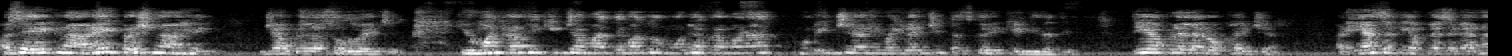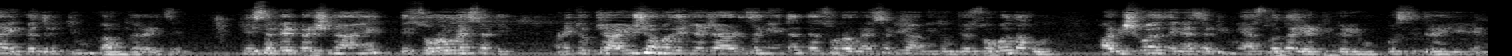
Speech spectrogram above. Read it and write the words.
असे एक ना अनेक प्रश्न आहेत जे आपल्याला सोडवायचे. ह्युमन ट्राफिकिंगच्या माध्यमातून मोठ्या प्रमाणात मुलींची आणि महिलांची तस्करी केली जाते. ती आपल्याला रोखायची आहे. आणि यासाठी आपल्या सगळ्यांना एकत्रित येऊन काम करायचंय. हे सगळे प्रश्न आहेत ते सोडवण्यासाठी. आणि तुमच्या आयुष्यामध्ये ज्या ज्या अडचणी येतात त्या सोडवण्यासाठी आम्ही तुमच्यासोबत आहोत. हा विश्वास देण्यासाठी मी आज स्वतः या ठिकाणी उपस्थित राहिलेले आहे.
